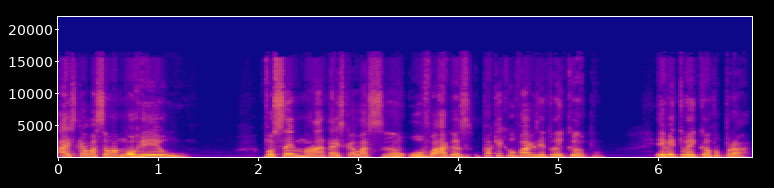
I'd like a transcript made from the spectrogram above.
A escalação morreu. Você mata a escalação. O Vargas. Por que, que o Vargas entrou em campo? Ele entrou em campo para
